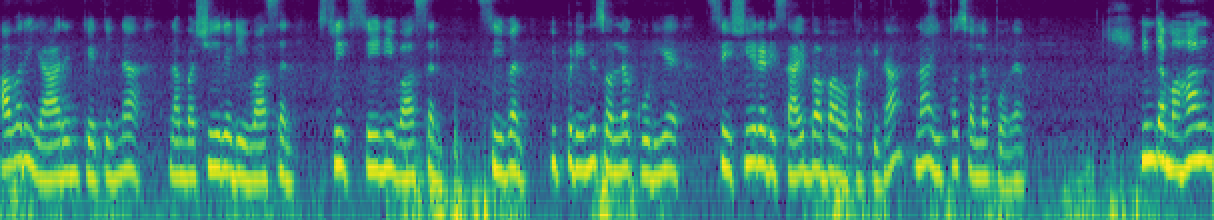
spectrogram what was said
அவர் யாருன்னு கேட்டிங்கன்னா நம்ம ஷீரடி வாசன் ஸ்ரீ ஸ்ரீனிவாசன் சிவன் இப்படின்னு சொல்லக்கூடிய ஸ்ரீ ஷீரடி சாய்பாபாவை பற்றி தான் நான் இப்போ சொல்ல போகிறேன் இந்த மகான்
